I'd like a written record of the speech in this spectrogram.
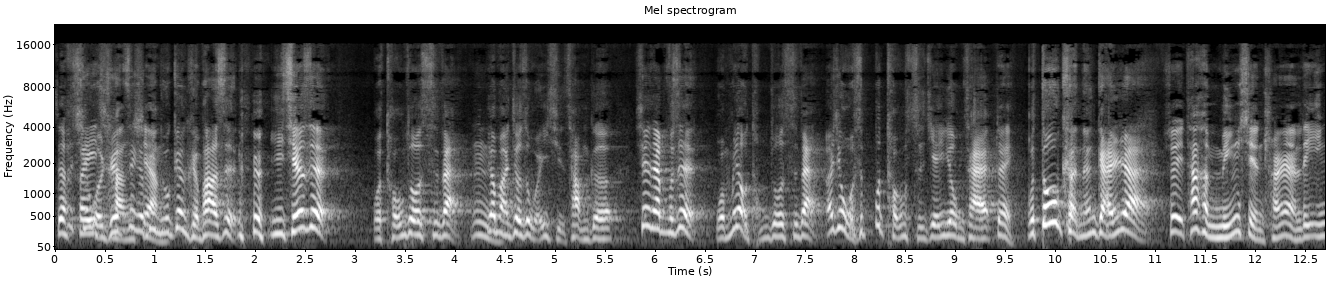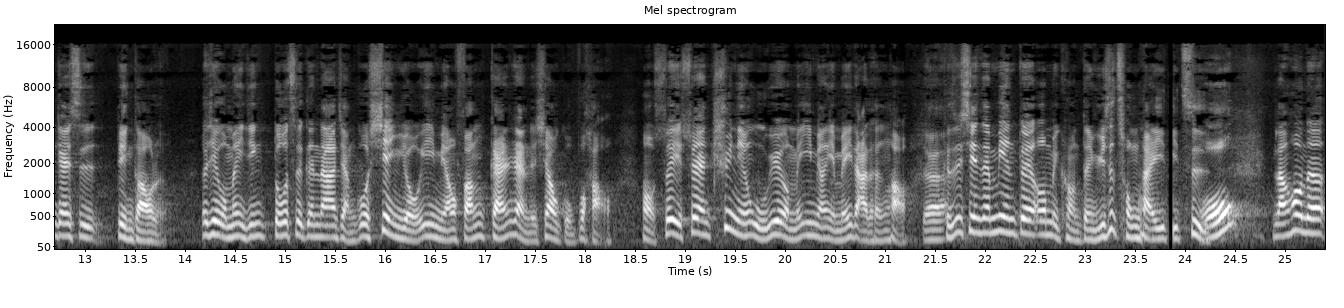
这非常像。我觉得这个病毒更可怕的是，以前是我同桌吃饭，嗯，要不然就是我一起唱歌，现在不是，我没有同桌吃饭，而且我是不同时间用餐，对，我都可能感染，所以它很明显传染力应该是变高了。而且我们已经多次跟大家讲过，现有疫苗防感染的效果不好。哦，所以虽然去年五月我们疫苗也没打得很好，对，可是现在面对 Omicron 等于是重来一次。哦。然后呢，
